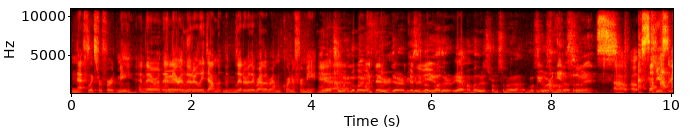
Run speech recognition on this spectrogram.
Netflix referred me, and they Oh, were and they okay. were literally down, the, literally right around the corner from me. We And- actually went to go we buy went food there there, because because, of my you. mother. Yeah, my mother is from Sonora. Mostly we were Sonora, so- influenced. oh, oh, excuse me.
